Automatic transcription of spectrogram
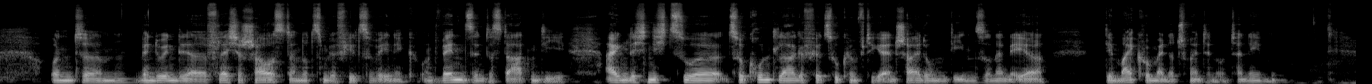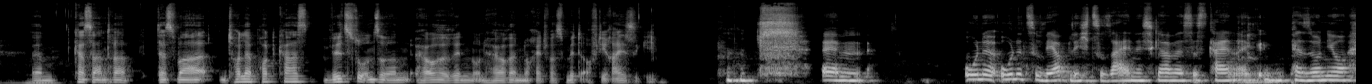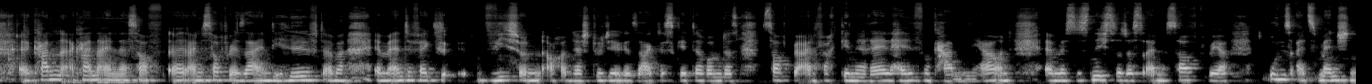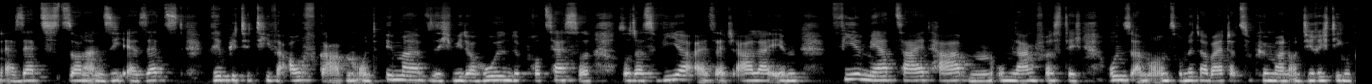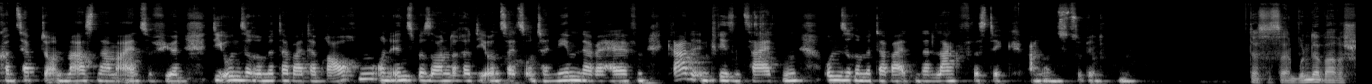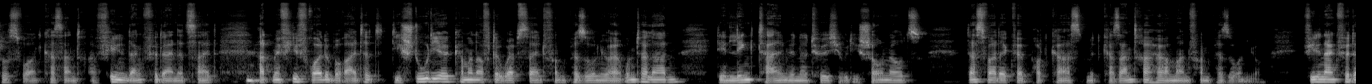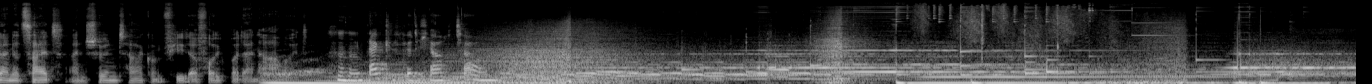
Und ähm, wenn du in der Fläche schaust, dann nutzen wir viel zu wenig. Und wenn, sind es Daten, die eigentlich nicht zur, zur Grundlage für zukünftige Entscheidungen dienen, sondern eher dem Micromanagement in Unternehmen. Ähm, Cassandra, das war ein toller Podcast. Willst du unseren Hörerinnen und Hörern noch etwas mit auf die Reise geben? ähm, ohne, ohne zu werblich zu sein. Ich glaube, es ist kein, äh, Personio äh, kann, kann eine, Soft, äh, eine Software sein, die hilft, aber im Endeffekt, wie schon auch in der Studie gesagt, es geht darum, dass Software einfach generell helfen kann, ja. Und ähm, es ist nicht so, dass eine Software uns als Menschen ersetzt, sondern sie ersetzt repetitive Aufgaben und immer sich wiederholende Prozesse, so dass wir als HRler eben viel mehr Zeit haben, um langfristig uns um unsere Mitarbeiter zu kümmern und die richtigen Konzepte und Maßnahmen einzuführen, die unsere Mitarbeiter brauchen und insbesondere die uns als Unternehmen dabei helfen, gerade in Krisenzeiten unsere Mitarbeitenden langfristig an uns zu binden. Das ist ein wunderbares Schlusswort, Cassandra. Vielen Dank für deine Zeit. Mhm. Hat mir viel Freude bereitet. Die Studie kann man auf der Website von Personio herunterladen. Den Link teilen wir natürlich über die Show Notes. Das war der Queb-Podcast mit Cassandra Hörmann von Personio. Vielen Dank für deine Zeit, einen schönen Tag und viel Erfolg bei deiner Arbeit. Danke für dich auch. Ciao.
